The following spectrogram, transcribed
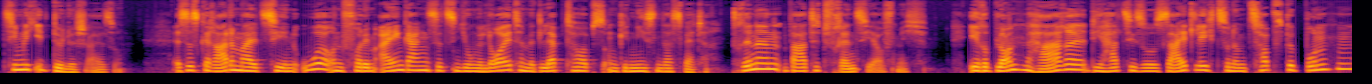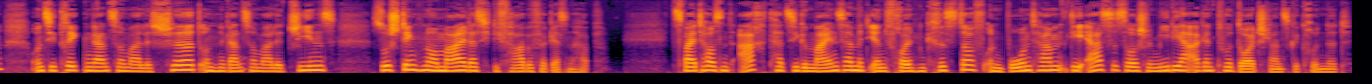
Ziemlich idyllisch also. Es ist gerade mal 10 Uhr und vor dem Eingang sitzen junge Leute mit Laptops und genießen das Wetter. Drinnen wartet Frenzy auf mich. Ihre blonden Haare, die hat sie so seitlich zu einem Zopf gebunden und sie trägt ein ganz normales Shirt und eine ganz normale Jeans. So stinknormal, dass ich die Farbe vergessen habe. 2008 hat sie gemeinsam mit ihren Freunden Christoph und Bontam die erste Social Media Agentur Deutschlands gegründet,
